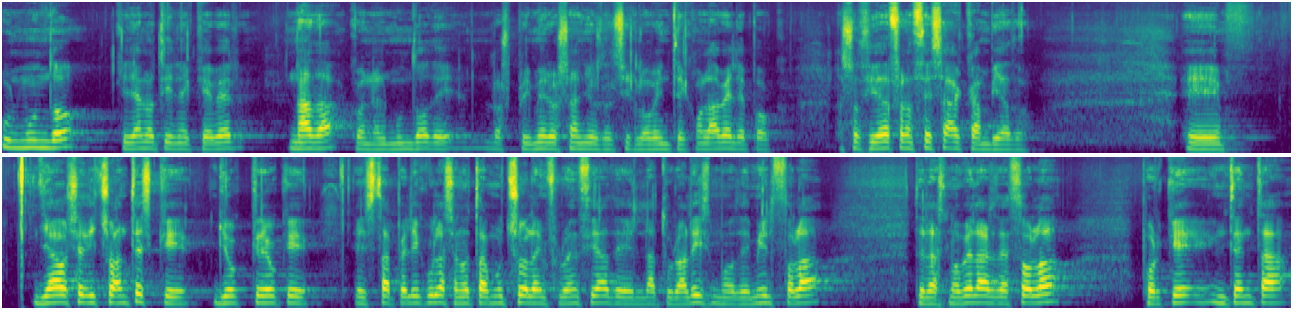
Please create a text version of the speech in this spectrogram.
un mundo que ya no tiene que ver nada con el mundo de los primeros años del siglo XX, con la Belle Époque. La sociedad francesa ha cambiado. Eh, ya os he dicho antes que yo creo que esta película se nota mucho la influencia del naturalismo de Emile Zola, de las novelas de Zola, porque intenta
